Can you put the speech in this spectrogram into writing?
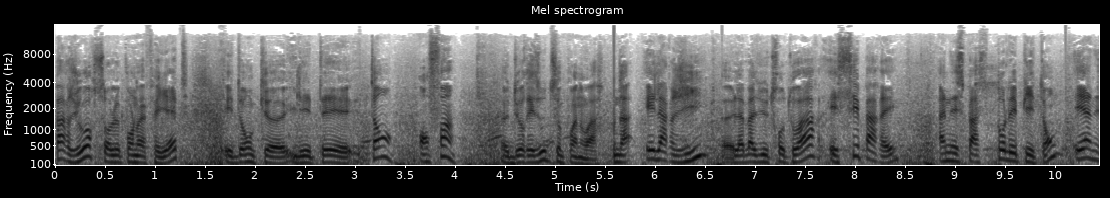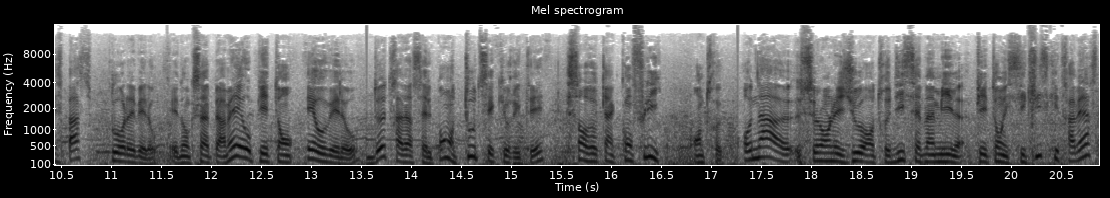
par jour sur le pont Lafayette. Et donc euh, il était temps, enfin, de résoudre ce point noir. On a élargi euh, la base du trottoir et séparé un espace pour les piétons et un espace pour les vélos. Et donc ça permet aux piétons et aux vélos de traverser le pont en toute sécurité, sans aucun conflit entre eux. On a, selon les jours, entre 10 et 20 000 piétons et cyclistes qui traversent,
